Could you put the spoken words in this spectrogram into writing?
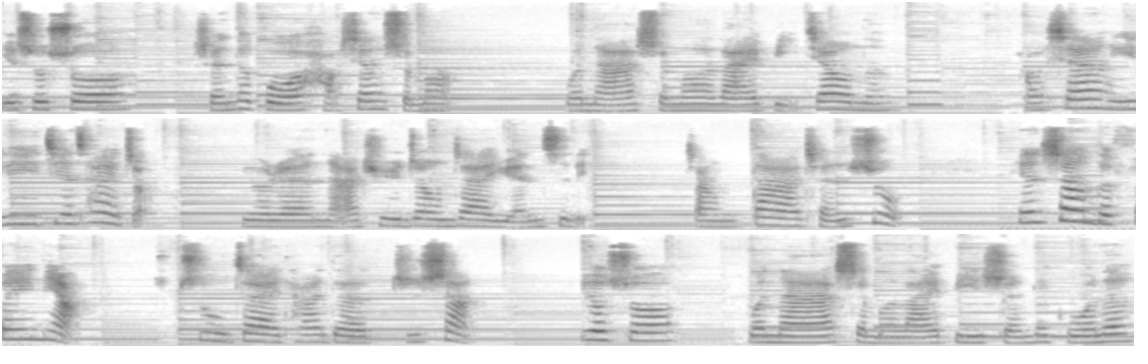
耶稣说：“神的国好像什么？我拿什么来比较呢？好像一粒芥菜种，有人拿去种在园子里，长大成树，天上的飞鸟住在它的枝上。又说：我拿什么来比神的国呢？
